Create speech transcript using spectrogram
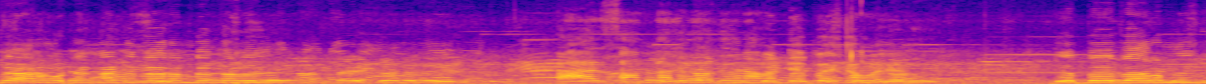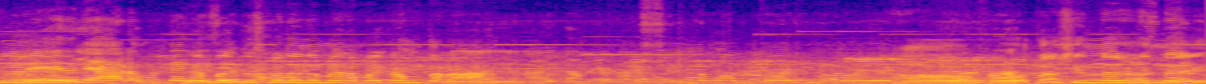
బేరం ఒకటే కట్టి బేరం పెద్దాడు డెబ్బై బేరం నీకు డెబ్బై తీసుకొని బైక్ అమ్ముతానా పోతా చిన్నవి చిన్నవి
